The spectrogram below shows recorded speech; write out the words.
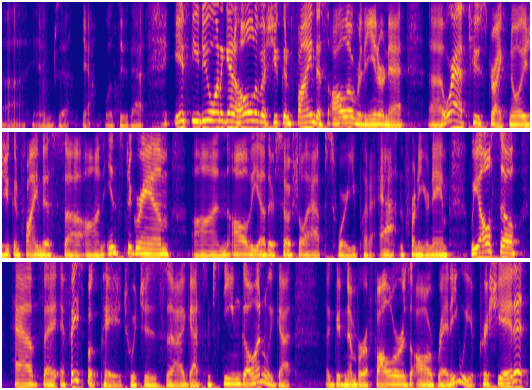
Uh, and uh, yeah, we'll do that. If you do want to get a hold of us, you can find us all over the internet. Uh, we're at Two Strike Noise. You can find us uh, on Instagram, on all the other social apps where you put an at in front of your name. We also have a, a Facebook page, which is uh, got some steam going. We got a good number of followers already. We appreciate it.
